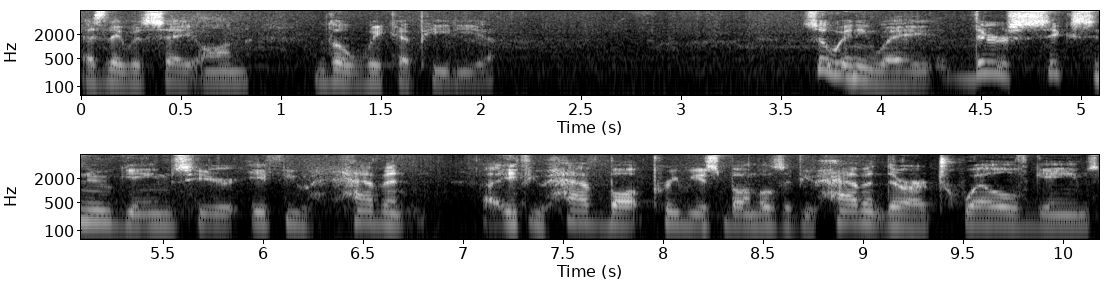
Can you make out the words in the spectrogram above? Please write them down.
as they would say on the Wikipedia. So anyway, there's six new games here. If you haven't, uh, if you have bought previous bundles, if you haven't, there are 12 games.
